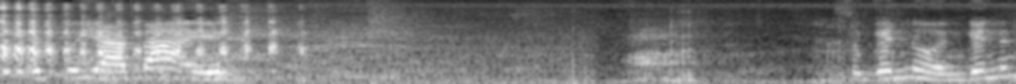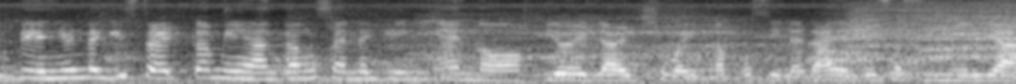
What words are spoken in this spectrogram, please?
Ito yata eh. So ganun, ganun din yung nag-start kami hanggang sa naging ano, pure large white na po sila dahil doon sa similya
